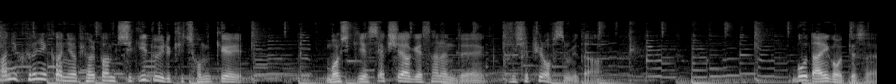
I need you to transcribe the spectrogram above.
아니, 그러니까요. 별밤 지기도 이렇게 젊게, 멋있게, 섹시하게 사는데, 그러실 필요 없습니다. 뭐, 나이가 어때서요?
